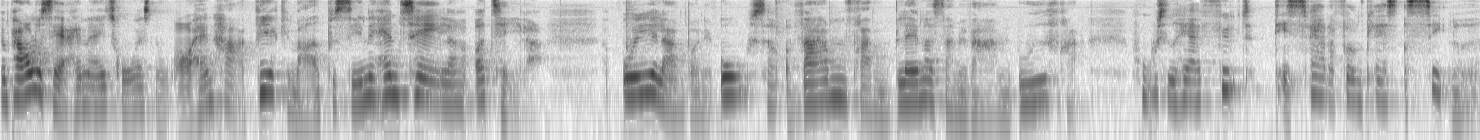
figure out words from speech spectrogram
Men Paulus her, han er i Troas nu, og han har virkelig meget på sinde. Han taler og taler. Olielamperne oser, og varmen fra dem blander sig med varmen udefra. Huset her er fyldt. Det er svært at få en plads og se noget.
